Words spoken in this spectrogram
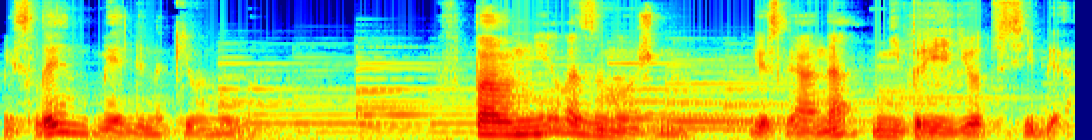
Мисс Лейн медленно кивнула. Вполне возможно, если она не придет в себя.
